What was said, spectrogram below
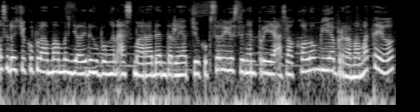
sudah cukup lama menjalin hubungan asmara dan terlihat cukup serius dengan pria asal Kolombia bernama Mateo,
